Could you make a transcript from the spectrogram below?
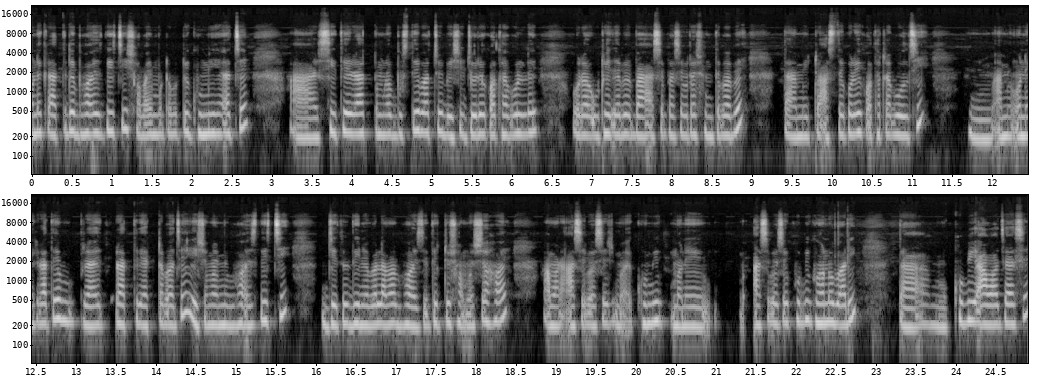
অনেক রাত্রে ভয়েস দিয়েছি, সবাই মোটামুটি ঘুমিয়ে আছে। আর শীতের রাত তোমরা বুঝতেই পারছ, বেশি জোরে কথা বললে ওরা উঠে যাবে বা আশেপাশে ওরা শুনতে পাবে। তা আমি একটু আস্তে করেই কথাটা বলছি। আমি অনেক রাতে, প্রায় রাত্রি একটা বাজে, এই সময় আমি ভয়েস দিচ্ছি। যেহেতু দিনের বেলা আমার ভয়েস দিতে একটু সমস্যা হয় আমার আশেপাশে খুবই মানে আশেপাশে খুবই ঘন বাড়ি, তা খুবই আওয়াজ আসে।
